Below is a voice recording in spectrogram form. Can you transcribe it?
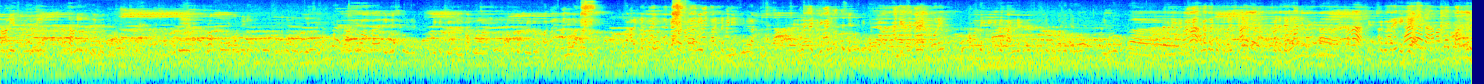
প্রাণের জীবনে প্রাণেই কিন্তু এখানে থাকে। ওদের রক্ত অলরেডি কিন্তু দিয়েছে তারপরে আমরা ইনভেস্ট করে রেখেছি যখন রক্ত প্রয়োজন হয় তো আমরা দিব তবে আরেকটা কিন্তু ব্যাপারটা আমি আরেকটা জিনিস বলে রাখি সেটা হচ্ছে যে কোনো ক্ষেত্রে যে কোনো বিপর্যয় বিপর্যয়ের পরে আমাদের বিভিন্ন বাহিনীগুলো সুশৃঙ্খলভাবে যেন এগুলো মানে সমাধান করতে পারে সেটা সেটা যেন সে ব্যাপারে এগিয়ে আসে। তারপরে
